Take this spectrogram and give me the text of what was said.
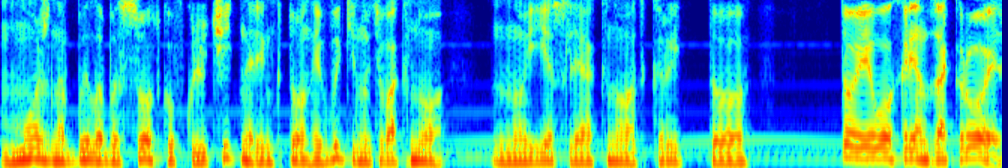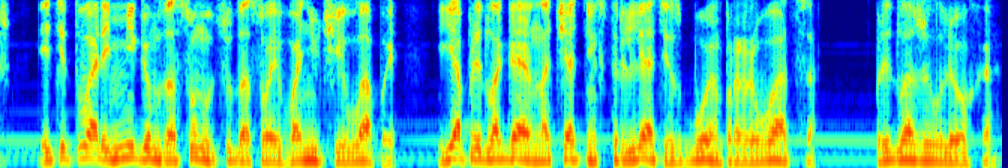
«Можно было бы сотку включить на рингтон и выкинуть в окно, но если окно открыть, то...» «То его хрен закроешь. Эти твари мигом засунут сюда свои вонючие лапы. Я предлагаю начать них стрелять и с боем прорываться», – предложил Леха.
